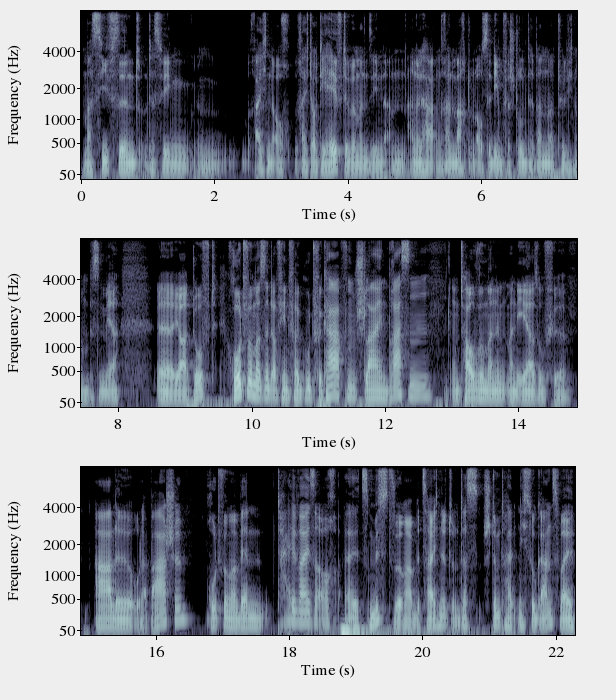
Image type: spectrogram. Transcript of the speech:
massiv sind und deswegen ähm, reichen auch, reicht auch die Hälfte, wenn man sie an einen Angelhaken ranmacht und außerdem verströmt er dann natürlich noch ein bisschen mehr äh, ja, Duft. Rotwürmer sind auf jeden Fall gut für Karpfen, Schleien, Brassen und Tauwürmer nimmt man eher so für Aale oder Barsche. Rotwürmer werden teilweise auch als Mistwürmer bezeichnet und das stimmt halt nicht so ganz, weil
